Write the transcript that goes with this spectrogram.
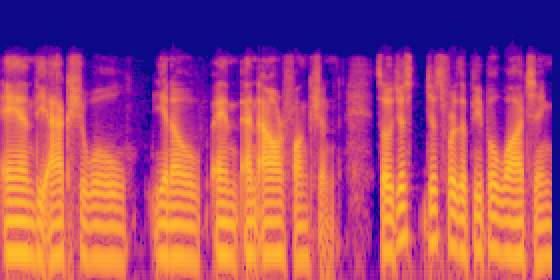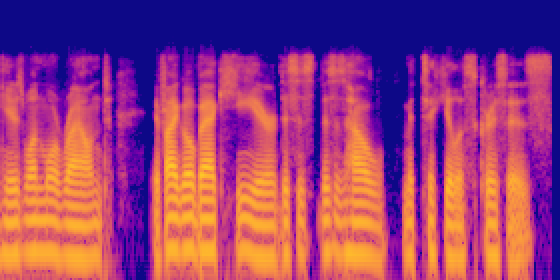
and the actual you know and and our function. So just just for the people watching here's one more round. If I go back here this is this is how meticulous Chris is.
